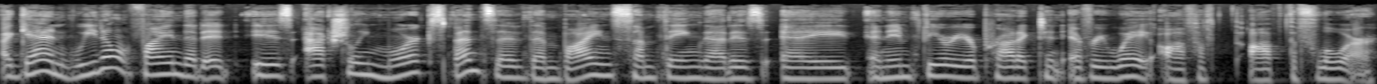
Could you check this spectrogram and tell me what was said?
again we don't find that it is actually more expensive than buying something that is a an inferior product in every way off of off the floor.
